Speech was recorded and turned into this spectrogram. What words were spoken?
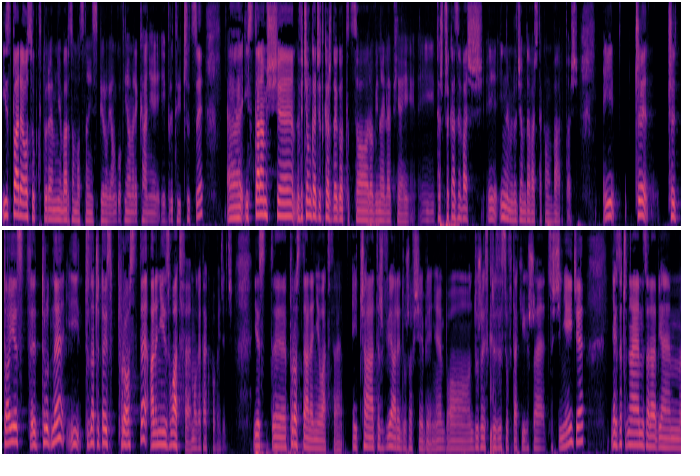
Jest parę osób, które mnie bardzo mocno inspirują, głównie Amerykanie i Brytyjczycy. E, I staram się wyciągać od każdego to, co robi najlepiej i też przekazywać innym ludziom, dawać taką wartość. I czy czy to jest e, trudne? I, to znaczy, to jest proste, ale nie jest łatwe, mogę tak powiedzieć. Jest e, proste, ale nie łatwe. I trzeba też wiary dużo w siebie, nie? bo dużo jest kryzysów takich, że coś ci nie idzie. Jak zaczynałem, zarabiałem,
